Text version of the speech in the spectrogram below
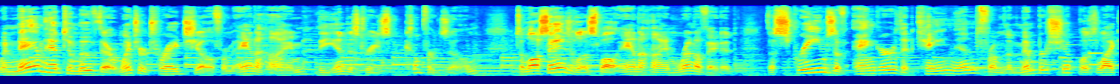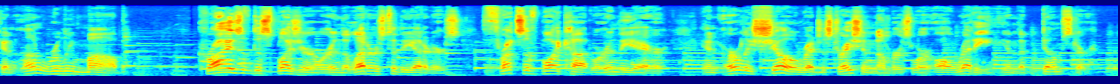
When NAMM had to move their winter trade show from Anaheim, the industry's comfort zone, to Los Angeles while Anaheim renovated, the screams of anger that came in from the membership was like an unruly mob. Cries of displeasure were in the letters to the editors, threats of boycott were in the air, and early show registration numbers were already in the dumpster.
